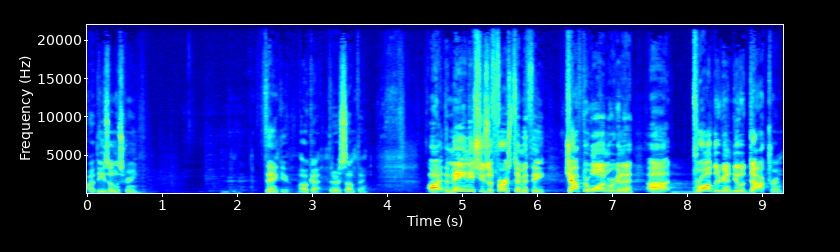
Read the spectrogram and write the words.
Are these on the screen? Thank you. Okay, there's something. All right, the main issues of 1 Timothy. Chapter 1, we're going to uh, broadly going to deal with doctrine.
